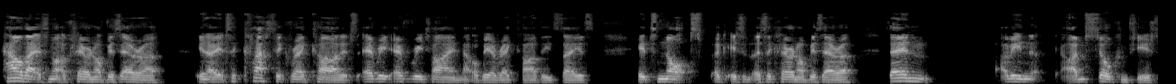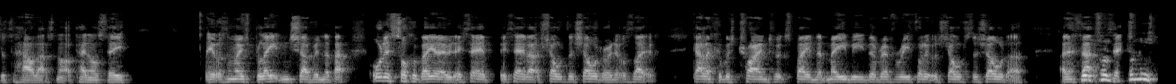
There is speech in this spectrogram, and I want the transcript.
How that is not a clear and obvious error. You know, it's a classic red card. It's every every time that will be a red card these days. It's not. It's, it's a clear and obvious error then I mean, I'm still confused as to how that's not a penalty. It was the most blatant shove in the back. All this talk about, you know, they say they say about shoulder to shoulder, and it was like Gallagher was trying to explain that maybe the referee thought it was shoulder to shoulder. And if that's from, from, his,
